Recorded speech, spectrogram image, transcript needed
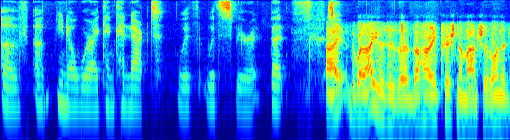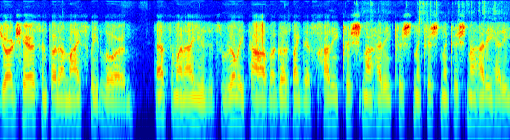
of, of you know, where I can connect with with spirit. But so, I, what I use is the, the Hare Krishna mantra, the one that George Harrison put on My Sweet Lord. That's the one I use. It's really powerful. It goes like this: Hare Krishna, Hare Krishna, Krishna Krishna, Hare Hare,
